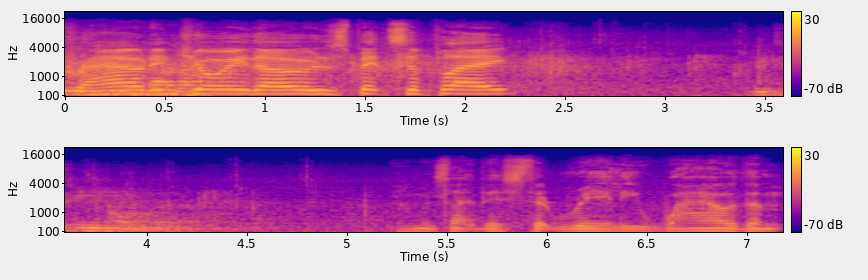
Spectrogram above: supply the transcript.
crowd enjoy those bits of play. Moments like this that really wow them.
